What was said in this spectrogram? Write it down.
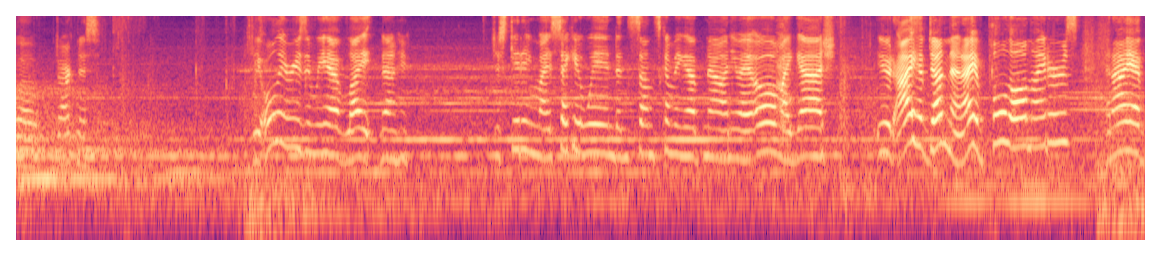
Whoa, darkness. The only reason we have light down here. Just getting my second wind and sun's coming up now anyway. Oh my gosh. Dude, I have done that. I have pulled all-nighters, and I have,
